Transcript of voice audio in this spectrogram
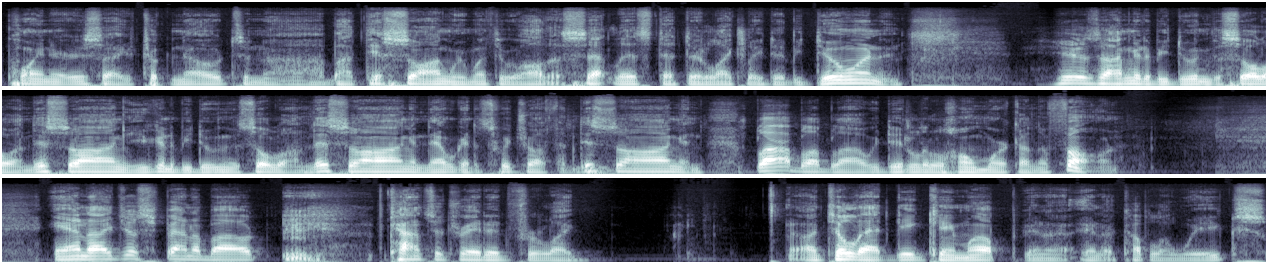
pointers. I took notes and uh, about this song. We went through all the set lists that they're likely to be doing, and here's I'm going to be doing the solo on this song, you're going to be doing the solo on this song, and then we're going to switch off on this song, and blah blah blah. We did a little homework on the phone, and I just spent about concentrated for like until that gig came up in a in a couple of weeks,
